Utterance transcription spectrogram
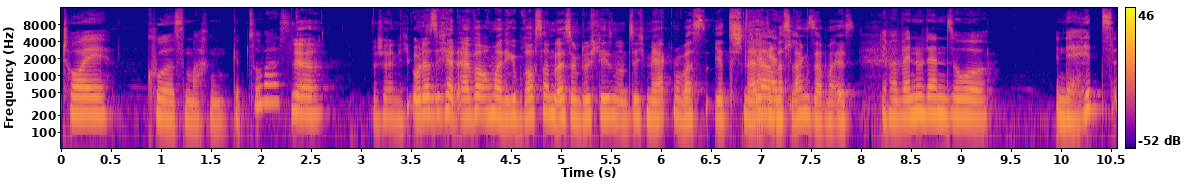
Toy-Kurs machen. Gibt sowas? Ja. Wahrscheinlich. Oder sich halt einfach auch mal die Gebrauchsanweisung durchlesen und sich merken, was jetzt schneller, ja, was langsamer ist. Ja, aber wenn du dann so in der Hitze,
